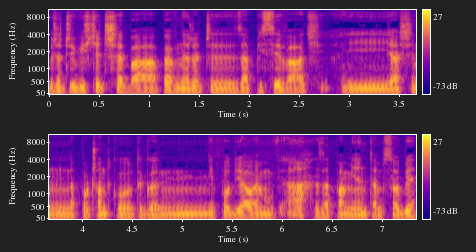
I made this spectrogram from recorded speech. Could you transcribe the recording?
rzeczywiście trzeba pewne rzeczy zapisywać i ja się na początku tego nie podjąłem, mówię, a zapamiętam sobie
